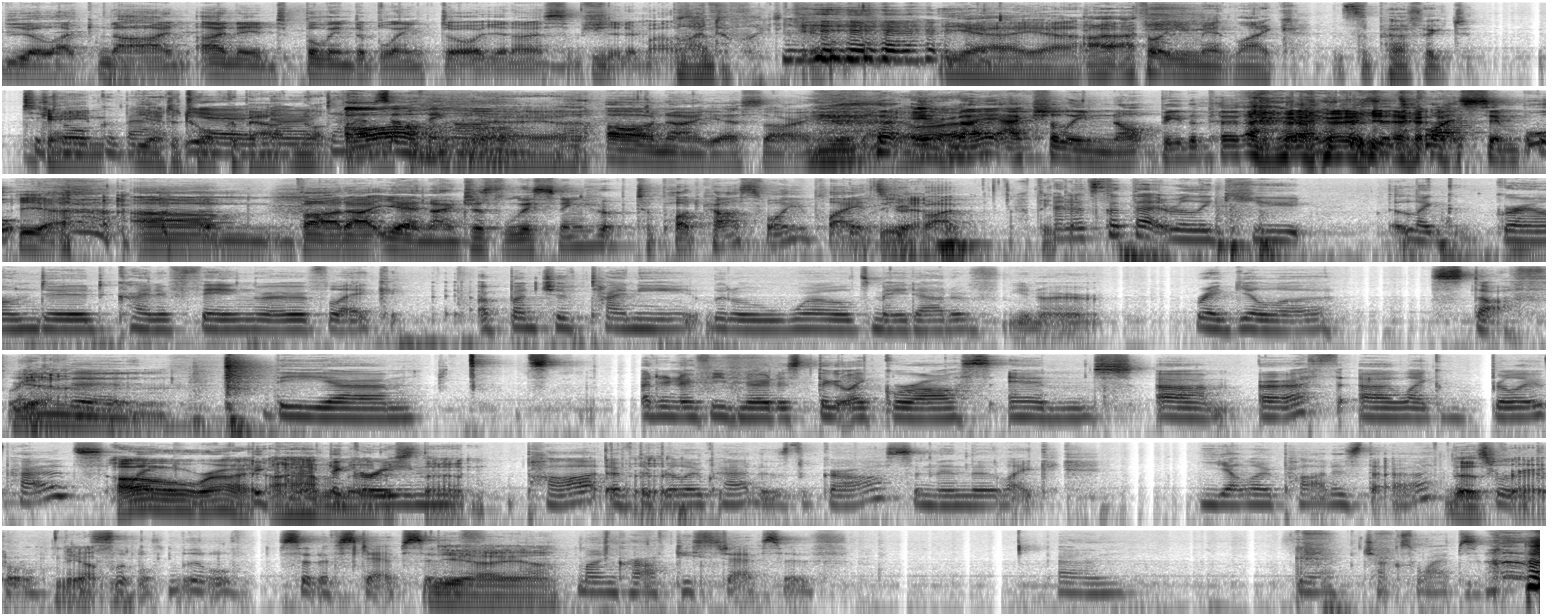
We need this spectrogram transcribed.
you're like, nah, I, need Belinda Blinked or, you know, some shit in my life. Blind yeah, yeah. yeah. I, I thought you meant like it's the perfect To game. talk about. Yeah, to talk yeah, about. no, not to have Oh, something on. yeah, yeah. Oh, no, yeah, sorry. no, it alright. may actually not be the perfect game because it's quite simple. Yeah. Um, but uh, yeah, no, just listening to, to podcasts while you play, it's a good vibe. I think And it's got that really cute, like grounded kind of thing of like a bunch of tiny little worlds made out of you know regular stuff. Like Yeah. the Mm. the um, it's- I don't know if you've noticed the like grass and um, earth are like Brillo pads. Oh, Like, right. The, I haven't the noticed green that. part of the Uh. Brillo pad is the grass, and then the like yellow part is the earth. That's It's really great. cool. It's little little sort of steps. Of, Yeah, yeah. Minecrafty steps of, um, yeah, Chux wipes.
